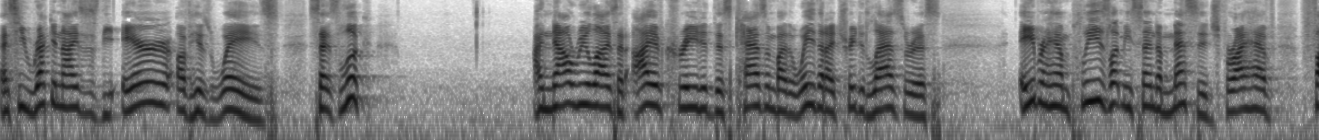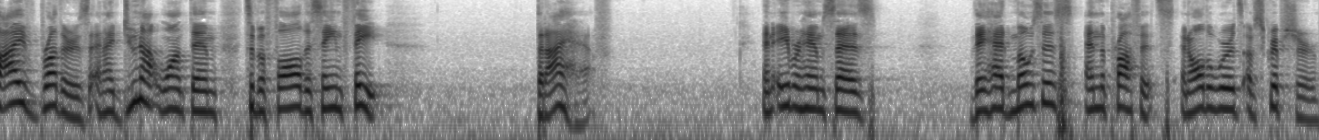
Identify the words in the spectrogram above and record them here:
as he recognizes the error of his ways, says, Look, I now realize that I have created this chasm by the way that I treated Lazarus. Abraham, please let me send a message, for I have five brothers, and I do not want them to befall the same fate that I have. And Abraham says, They had Moses and the prophets and all the words of Scripture.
